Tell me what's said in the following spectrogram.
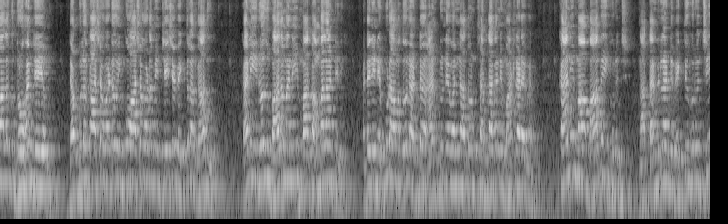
వాళ్ళకు ద్రోహం చేయం. డబ్బులకు ఆశపడో ఇంకో ఆశపడో మేము చేసే వ్యక్తులం కాదు. కానీ ఈరోజు బాలమని మాకు అమ్మ లాంటిది. అంటే నేను ఎప్పుడు ఆమెతో అంట అంటునేవని నాతో సరదాగా నేను మాట్లాడేవాడిని కానీ మా బాబాయ్ గురించి నా తండ్రి లాంటి వ్యక్తి గురించి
